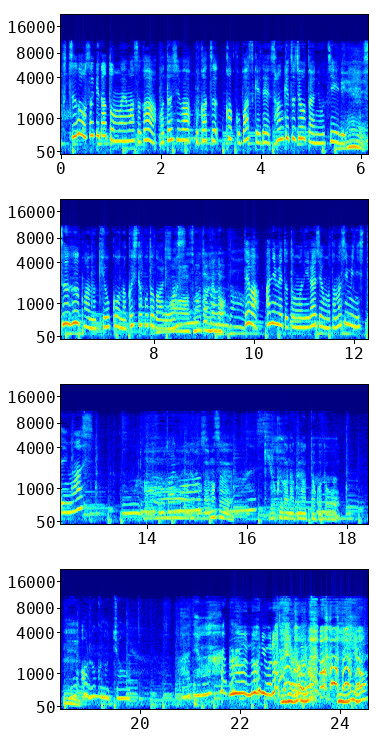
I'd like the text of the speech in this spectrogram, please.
普通はお酒だと思いますが、私は部活、かっこバスケで酸欠状態に陥り、数分間の記憶をなくしたことがあります。ああ、それは大変だ。では、アニメとともにラジオも楽しみにしています。ありがとうございあーありがとうますございます。記憶がなくなったことを。うんえある？くのちゃんあ、でも、うん何笑っいいよ、いいよ。いいよ、いいよ。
